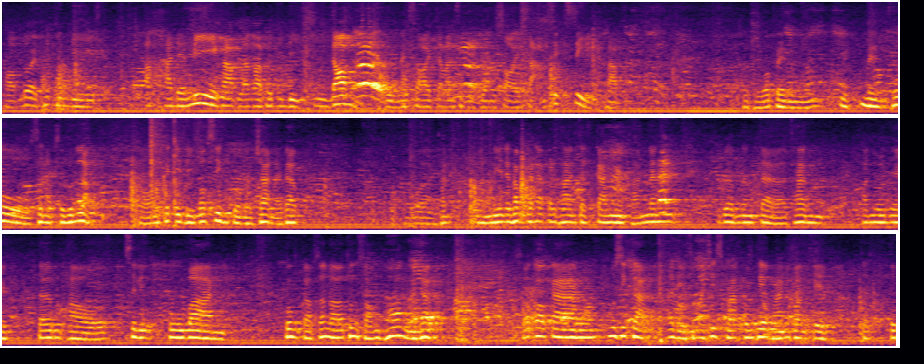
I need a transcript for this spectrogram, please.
พร้อมด้วยเพชรยินดี Academy ครับ แล้วก็เพชรยินดี Kingdom อยู่ในซอยจรัญสนิทวงศ์ซอย 34 ครับ ก็ถือว่าเป็นอีกหนึ่งผู้สนับสนุนหลักของ KTD Boxing Promotion นะครับเพราะว่าท่านวันนี้นะครับคณะประธานจัดการแข่งขันนั้นเริ่มตั้งแต่ท่านพันวจเอกเติมเผ่าสิริภูบาลภูมิกับสนทุ่งสองห้องนะครับ สกการมุสิกะอดีตสมาชิกสภากรุงเทพมหานครเขตจตุ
